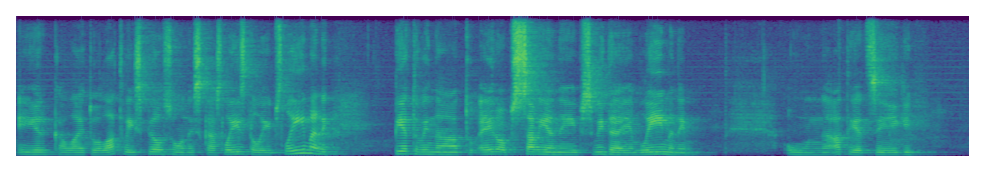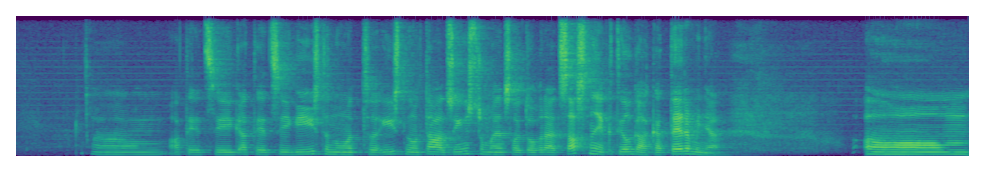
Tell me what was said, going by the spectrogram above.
ir, ka, lai to Latvijas pilsoniskās līdzdalības līmeni pietuvinātu Eiropas Savienības vidējiem līmenim. Un, attiecīgi, um, attiecīgi, attiecīgi īstenot, īstenot tādus instrumentus, lai to varētu sasniegt ilgākā termiņā. Uh, Um,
